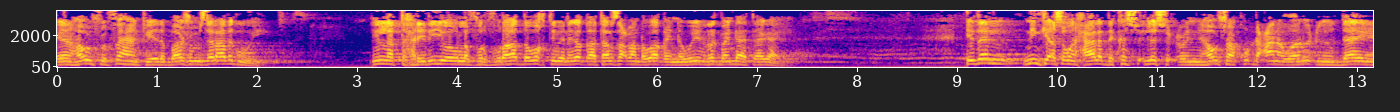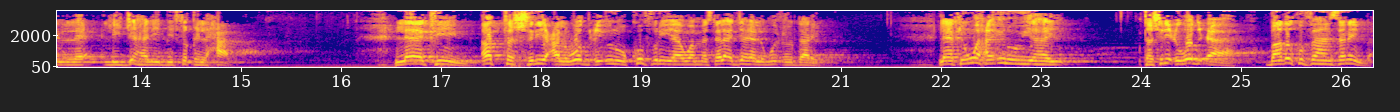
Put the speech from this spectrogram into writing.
een hawshu fahankeeda baashu masale adag weeye. In la taxriiriyo la furfuro hadda bay naga qaata hal dhawaaqayna weyn rag baa indhaha taagaaya idan ninkii asagoon xaaladda la soconin hawshaa ku dhacana waanu cudurdaaran lijahli bifiqhi اlxaal laakiin altashriic alwadci inuu kufri yahay waa masala jahla lagu cudurdaaray laakiin waxa inuu yahay tashriic wadci ah baan dadku fahansanaynba.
